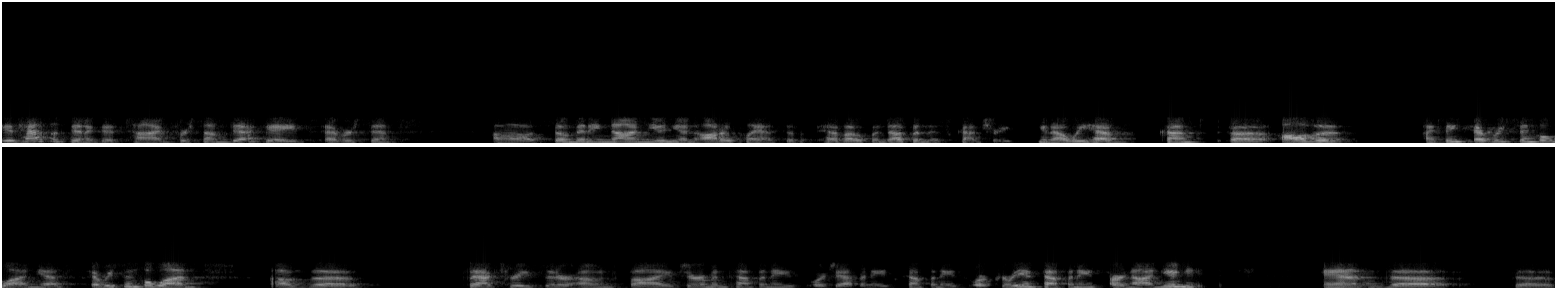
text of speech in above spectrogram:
it hasn't been a good time for some decades ever since uh, so many non-union auto plants have, have opened up in this country. You know, we have come, uh, all the, I think every single one, yes, every single one of the factories that are owned by German companies or Japanese companies or Korean companies are non-union. And the, the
